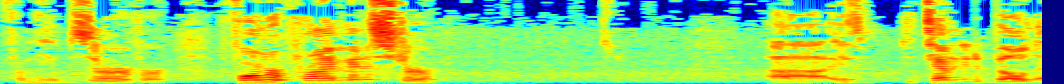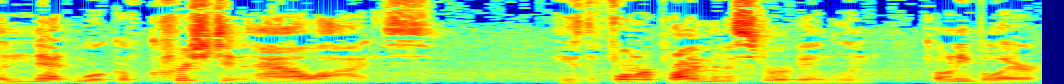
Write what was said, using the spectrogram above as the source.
from the Observer. Former Prime Minister uh, is attempting to build a network of Christian allies. He's the former Prime Minister of England, Tony Blair.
